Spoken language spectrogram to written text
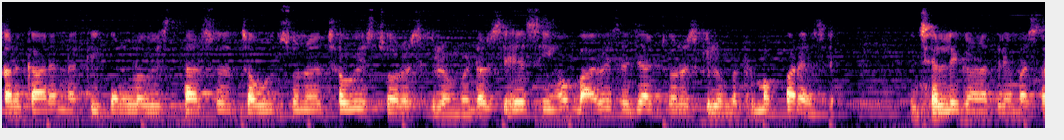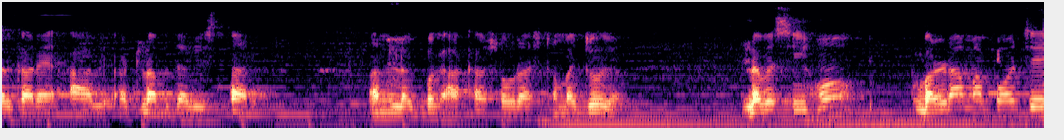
સરકારે નક્કી કરેલો વિસ્તાર છે ચૌદસો ને છવ્વીસ ચોરસ કિલોમીટર છે. એ સિંહો બાવીસ હજાર ચોરસ કિલોમીટરમાં ફરે છે. છેલ્લી ગણતરીમાં સરકારે આ આટલા બધા વિસ્તાર અને લગભગ આખા સૌરાષ્ટ્રમાં જોયો. એટલે હવે સિંહો બરડામાં પહોંચે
